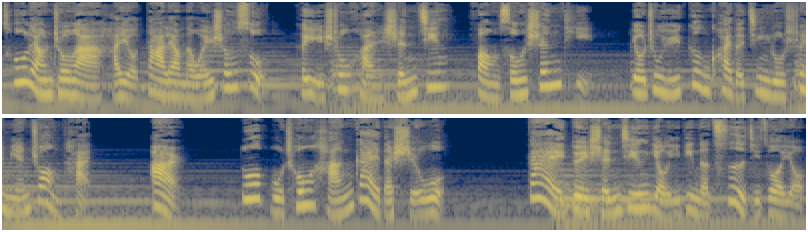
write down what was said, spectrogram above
粗粮中啊含有大量的维生素。可以舒缓神经，放松身体，有助于更快的进入睡眠状态。二，多补充含钙的食物，钙对神经有一定的刺激作用，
